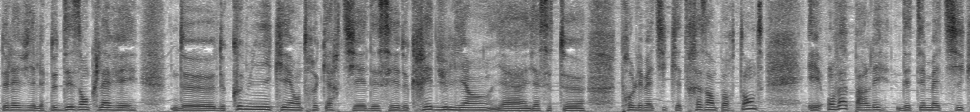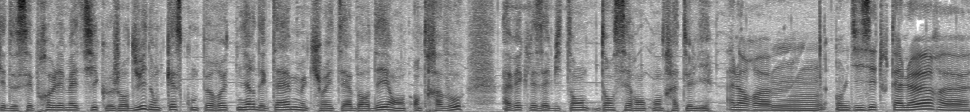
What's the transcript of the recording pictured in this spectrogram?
de la ville. De désenclaver, de, de communiquer entre quartiers, d'essayer de créer du lien. Il y a, cette euh, problématique qui est très importante. Et on va parler des thématiques et de ces problématiques aujourd'hui. Donc, qu'est-ce qu'on peut retenir des thèmes qui ont été abordés en, travaux avec les habitants dans ces rencontres ateliers? Alors, euh, on le disait tout à l'heure, euh,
